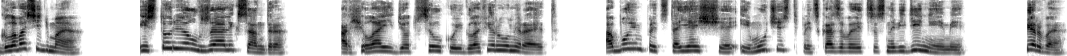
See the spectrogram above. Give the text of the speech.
Глава седьмая. История лже-Александра. Архилай идет в ссылку, и Глафира умирает. Обоим предстоящая им участь предсказывается сновидениями. Первое.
